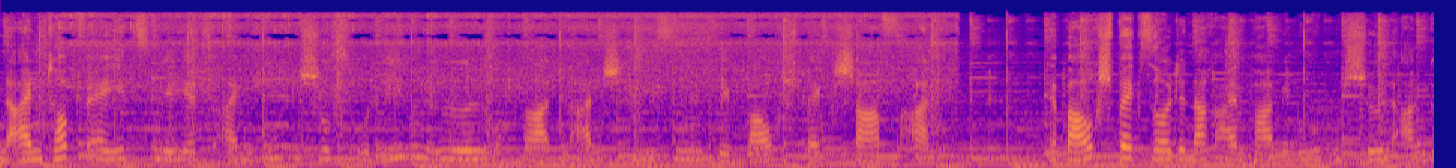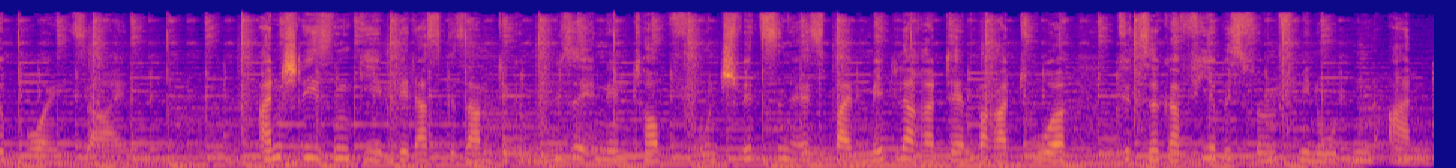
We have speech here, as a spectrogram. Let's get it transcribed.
In einen Topf erhitzen wir jetzt einen guten Schuss Olivenöl und braten anschließend den Bauchspeck scharf an. Der Bauchspeck sollte nach ein paar Minuten schön angebräunt sein. Anschließend geben wir das gesamte Gemüse in den Topf und schwitzen es bei mittlerer Temperatur für ca. 4 bis 5 Minuten an.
